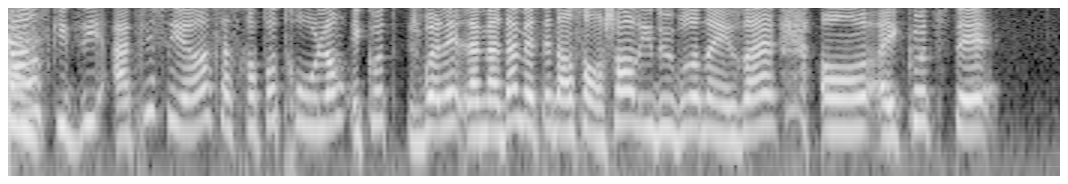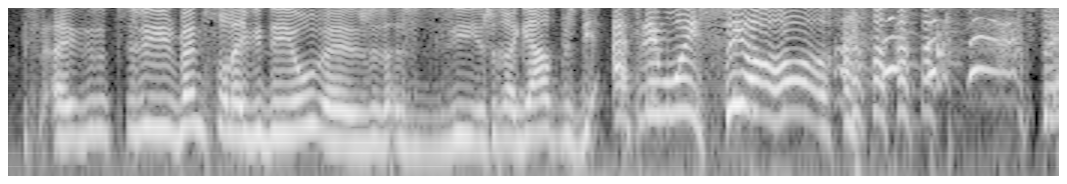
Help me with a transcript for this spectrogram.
Ah! passe qui dit Appelez CA, ça sera pas trop long. Écoute, je voyais, la madame était dans son char, les deux bras dans les airs. On, écoute, c'était. Euh, J'ai même sur la vidéo, euh, je, je dis, je regarde, puis je dis Appelez-moi CA! C'était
